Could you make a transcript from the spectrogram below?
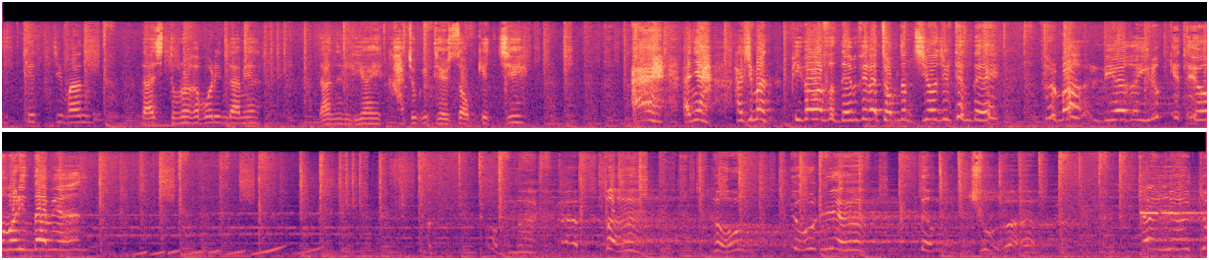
있겠지만 다시 돌아가 버린다면 나는 리아의 가족이 될 수 없겠지. 아, 아니야. 하지만 비가 와서 냄새가 점점 지워질 텐데 설마 리아가 이렇게 되어버린다면 엄마, 아빠, 어, 요리야, 너무 좋아. 살려줘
